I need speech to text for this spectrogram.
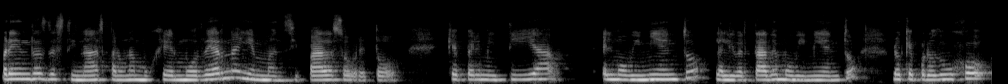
prendas destinadas para una mujer moderna y emancipada sobre todo, que permitía el movimiento, la libertad de movimiento, lo que produjo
